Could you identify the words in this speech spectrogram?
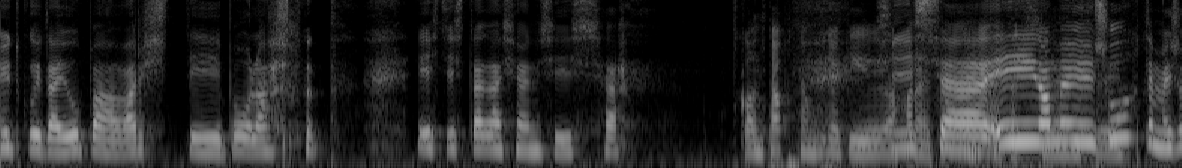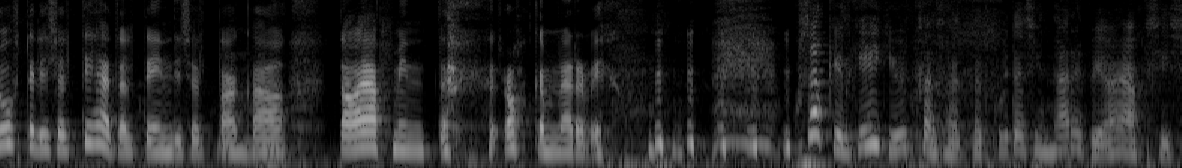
nüüd, kui ta juba varsti pool aastat Eestis tagasi on, siis kontakt on kuidagi siis äh, ei, no me suhtleme suhteliselt tihedalt endiselt mm, -hmm. aga mhm. ta ajab mind rohkem närvi kusagil keegi ütles, et, et kui ta sind närvi ajaks, siis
